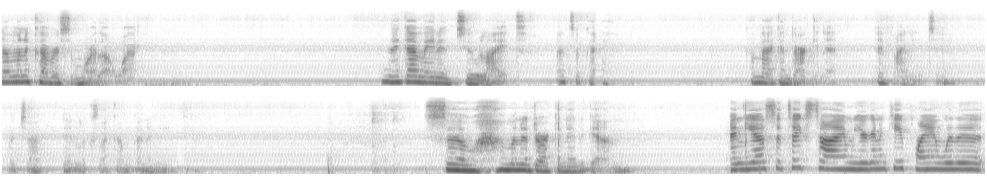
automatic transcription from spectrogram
And I'm going to cover some more of that white. I think I made it too light. That's okay. Come back and darken it if I need to, which I, it looks like I'm going to need to. So I'm going to darken it again. And yes, it takes time. You're going to keep playing with it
